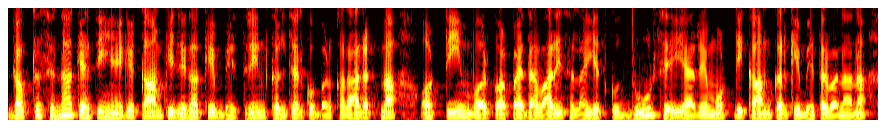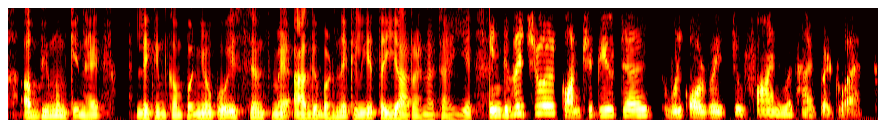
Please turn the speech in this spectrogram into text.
Doctor Sinha کہتی ہیں کہ کام کی جگہ کے بہترین کلچر کو برقرار رکھنا اور ٹیم ورک اور پیداواری صلاحیت کو دور سے یا ریموٹلی کام کر کے بہتر بنانا اب بھی ممکن ہے لیکن کمپنیوں کو اس سمت میں آگے بڑھنے کے لیے تیار رہنا چاہیے۔ Individual contributors will always do fine with hybrid work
